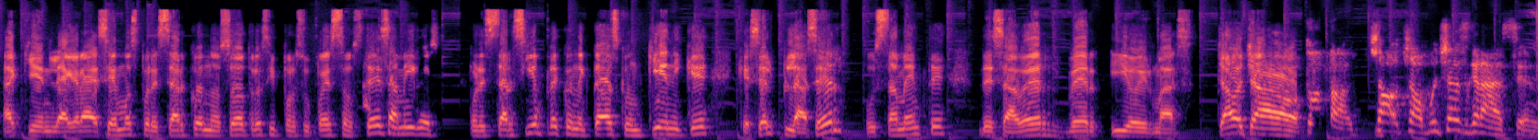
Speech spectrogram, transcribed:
a quien le agradecemos por estar con nosotros y por supuesto a ustedes amigos por estar siempre conectados con quién y qué, que es el placer justamente de saber, ver y oír más. Chao, chao. Total. Chao, chao. Muchas gracias.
